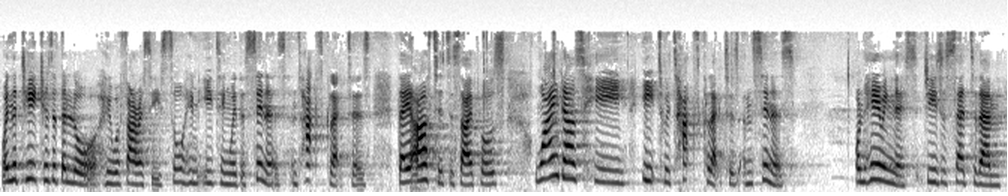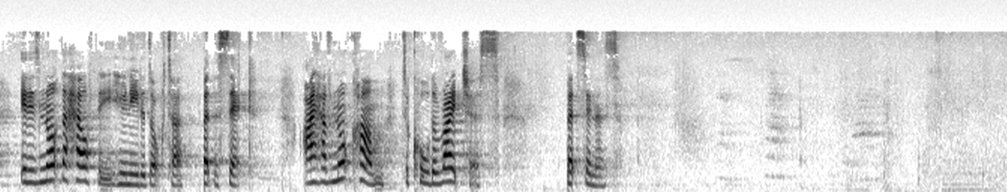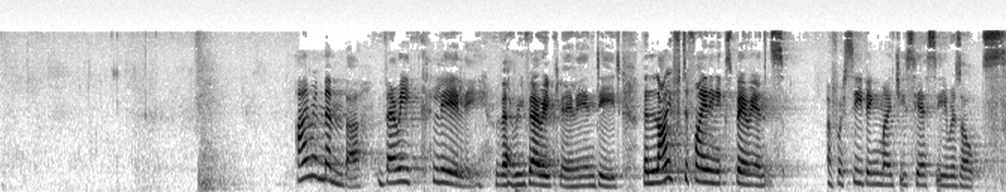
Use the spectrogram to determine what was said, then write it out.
When the teachers of the law, who were Pharisees, saw him eating with the sinners and tax collectors, they asked his disciples, Why does he eat with tax collectors and sinners? On hearing this, Jesus said to them, It is not the healthy who need a doctor, but the sick. I have not come to call the righteous, but sinners. I remember very clearly, very, very clearly indeed, the life defining experience of receiving my GCSE results.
